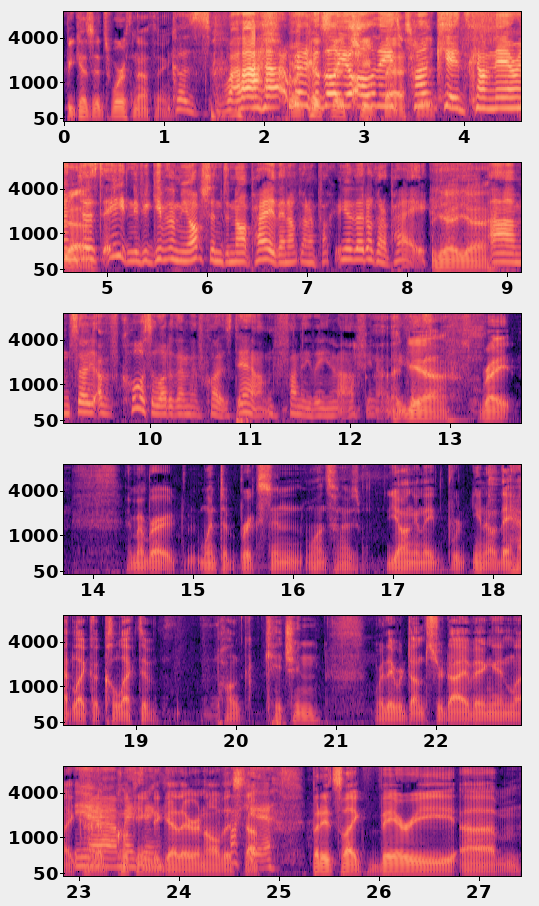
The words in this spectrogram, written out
because it's worth nothing. Because well, because all, your, all these punk kids come there and Yeah. just eat, and if you give them the option to not pay, they're not going to. fuck Yeah, they're not going to pay. Yeah, yeah, Um, so of course, a lot of them have closed down. Funnily enough, you know. Uh, yeah. Right. I remember I went to Brixton once when I was young, and they were, you know, they had like a collective punk kitchen where they were dumpster diving and like kind Yeah, of cooking amazing. together and all this Fuck stuff. yeah. But it's like very, um,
